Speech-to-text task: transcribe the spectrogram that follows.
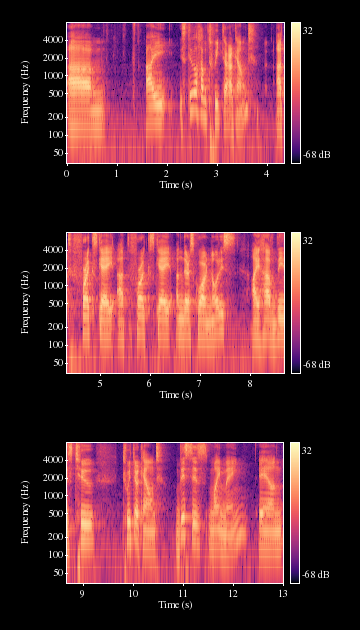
Um, I still have a Twitter account at forexk at forexk underscore notice. I have these two Twitter account. This is my main and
